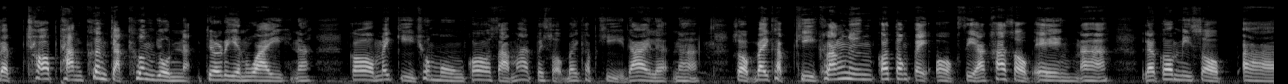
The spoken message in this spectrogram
แบบชอบทางเครื่องจักรเครื่องยนต์น่ะจะเรียนไวนะก็ไม่กี่ชั่วโมงก็สามารถไปสอบใบขับขี่ได้แล้วนะคะสอบใบขับขี่ครั้งหนึ่งก็ต้องไปออกเสียค่าสอบเองนะคะแล้วก็มีสอบอ่า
